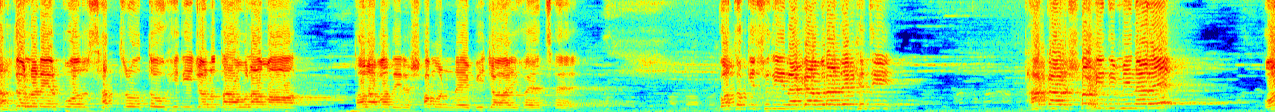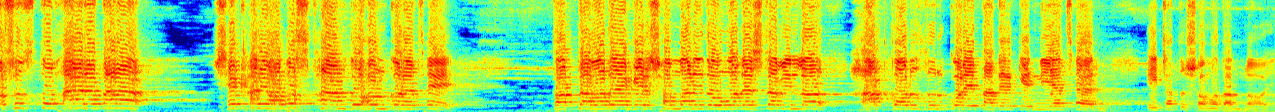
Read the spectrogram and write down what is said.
আন্দোলনের পর ছাত্র তৌহিদি জনতা ওলামা তলাবাদের সমন্বয়ে বিজয় হয়েছে। গত কিছুদিন আগে আমরা দেখেছি, ঢাকার শহীদ মিনারে অসুস্থ ভাইরা তারা সেখানে অবস্থান গ্রহণ করেছে। তত্ত্বাবধায়কের সম্মানিত উপদেষ্টা বিল্ল হাত করজুর করে তাদেরকে নিয়েছেন। এটা তো সমাধান নয়।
